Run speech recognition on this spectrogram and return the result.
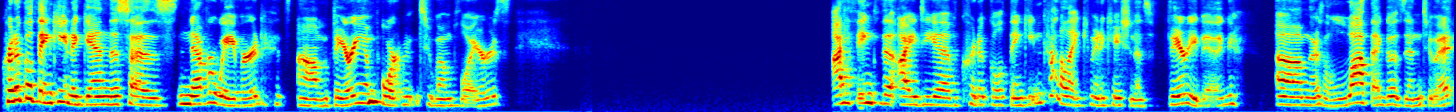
Critical thinking, again, this has never wavered. It's um, very important to employers. I think the idea of critical thinking, kind of like communication, is very big. Um, there's a lot that goes into it.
